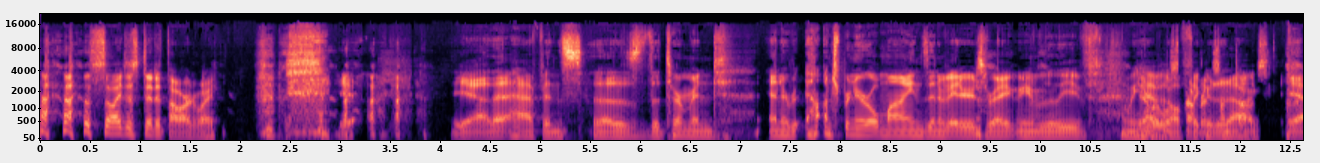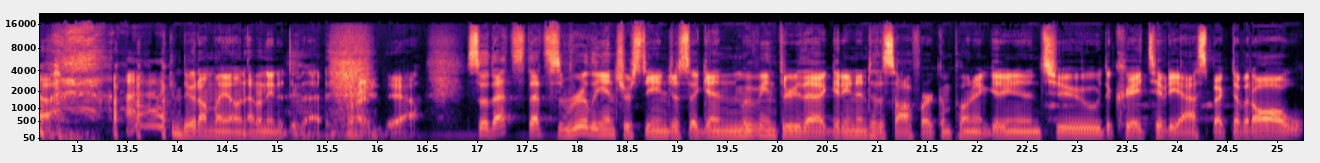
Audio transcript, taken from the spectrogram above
so I just did it the hard way. yeah. Yeah, that happens. Those determined entrepreneurial minds, innovators, right? We believe we yeah, have it all figured it out. Yeah, I can do it on my own. I don't need to do that. Right. Yeah. So that's that's really interesting. Just again, moving through that, getting into the software component, getting into the creativity aspect of it all.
